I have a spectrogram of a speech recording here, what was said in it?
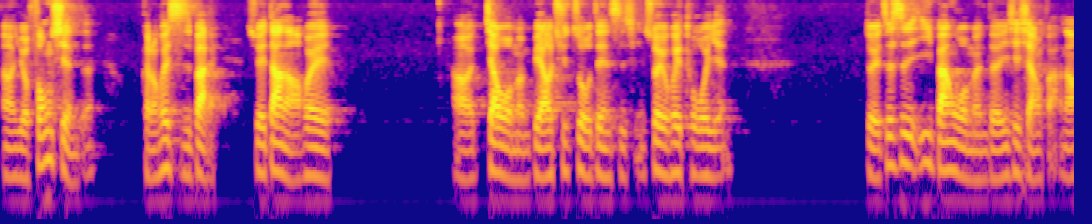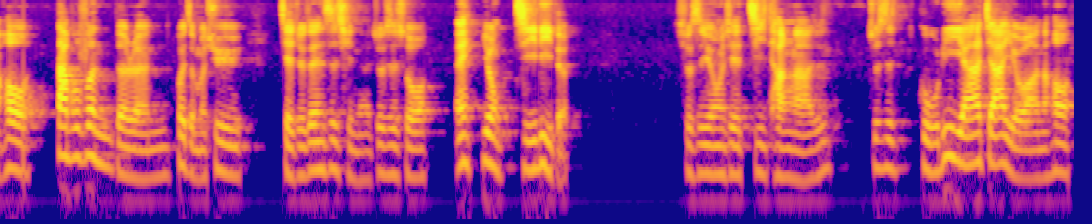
呃有风险的，可能会失败，所以大脑会呃叫我们不要去做这件事情，所以会拖延。对，这是一般我们的一些想法。然后大部分的人会怎么去解决这件事情呢？就是说，哎，用激励的，就是用一些鸡汤啊，就是。就是鼓励啊，加油啊，然后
